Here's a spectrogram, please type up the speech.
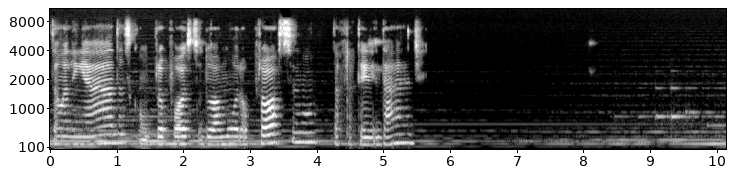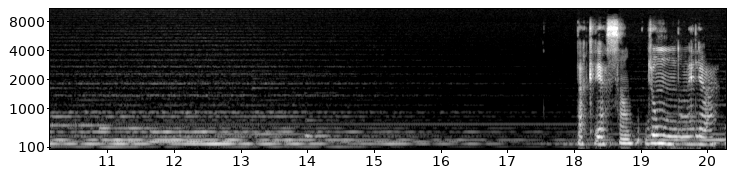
estão alinhadas com o propósito do amor ao próximo, da fraternidade. Da criação de um mundo melhor.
